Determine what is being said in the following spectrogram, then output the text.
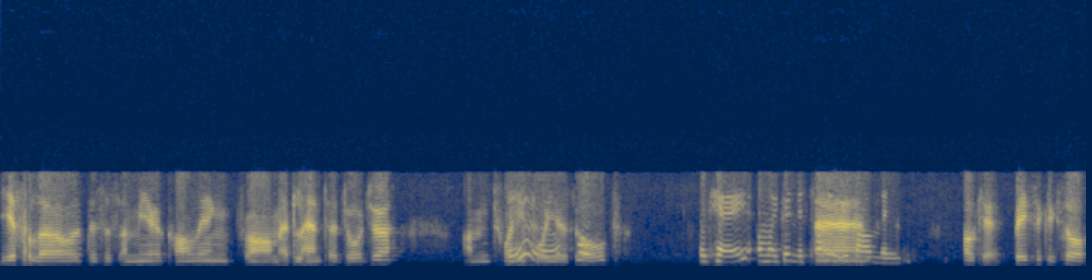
Yes, hello. This is Amir calling from Atlanta, Georgia. I'm 24 Ew. years old. Okay. Oh my goodness. Tell me what your problem is. Okay, basically, so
